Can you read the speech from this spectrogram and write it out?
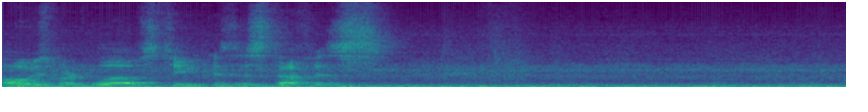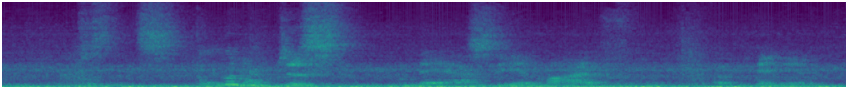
Always wear gloves too, because this stuff is just, a little just nasty in my opinion.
